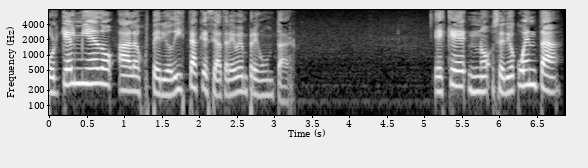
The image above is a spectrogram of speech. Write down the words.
¿Por qué el miedo a los periodistas que se atreven a preguntar? Es que no se dio cuenta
